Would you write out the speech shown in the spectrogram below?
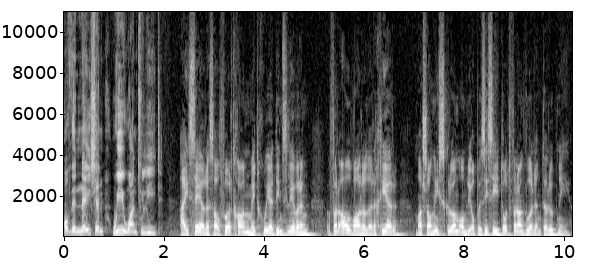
of the nation we want to lead. Hy sê hulle sal voortgaan met goeie dienslewering veral waar hulle regeer, maar sal nie skroom om die oppositie tot verantwoording te roep nie.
